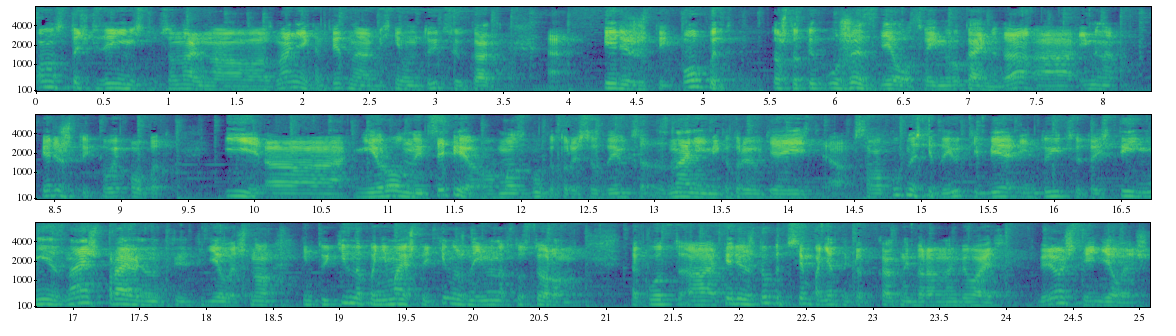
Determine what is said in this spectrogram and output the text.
Он с точки зрения институционального знания конкретно объяснил интуицию как э, пережитый опыт, то, что ты уже сделал своими руками, да, а именно пережитый твой опыт – и э, нейронные цепи в мозгу, которые создаются знаниями, которые у тебя есть, а, в совокупности дают тебе интуицию. То есть ты не знаешь, правильно ты это делаешь, но интуитивно понимаешь, что идти нужно именно в ту сторону. Так вот, э, пережитый опыт всем понятно, как, как набивается. Берешься и делаешь.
